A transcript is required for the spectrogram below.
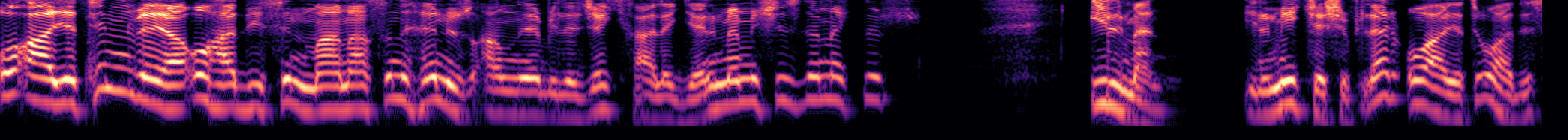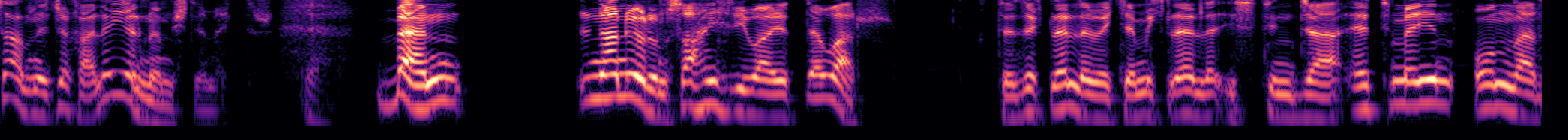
o ayetin veya o hadisin manasını henüz anlayabilecek hale gelmemişiz demektir. İlmen, ilmi keşifler o ayeti, o hadisi anlayacak hale gelmemiş demektir. Evet. Ben inanıyorum sahih rivayette var. Tezeklerle ve kemiklerle istinca etmeyin. Onlar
